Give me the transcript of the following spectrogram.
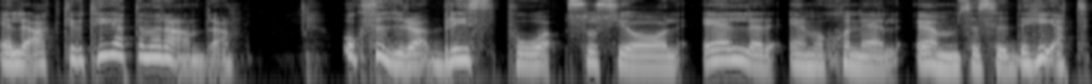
eller aktiviteter med andra. Och fyra, brist på social eller emotionell ömsesidighet.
